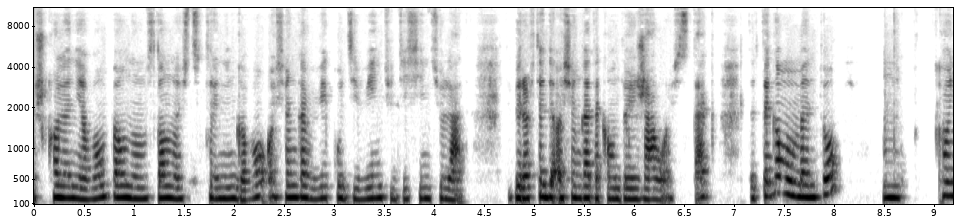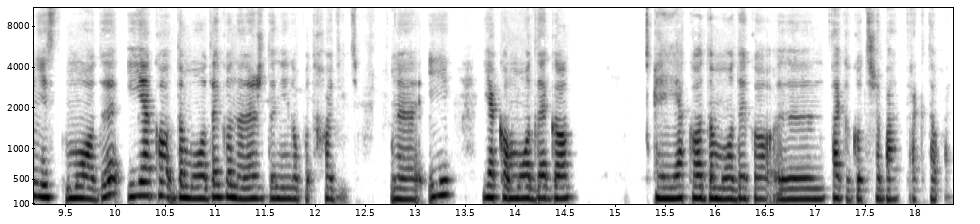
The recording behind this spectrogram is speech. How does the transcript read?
szkoleniową, pełną zdolność treningową osiąga w wieku 9-10 lat. Dopiero wtedy osiąga taką dojrzałość, tak? Do tego momentu mm, koń jest młody i jako do młodego należy do niego podchodzić. Y, I jako młodego, y, jako do młodego tak go trzeba traktować.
